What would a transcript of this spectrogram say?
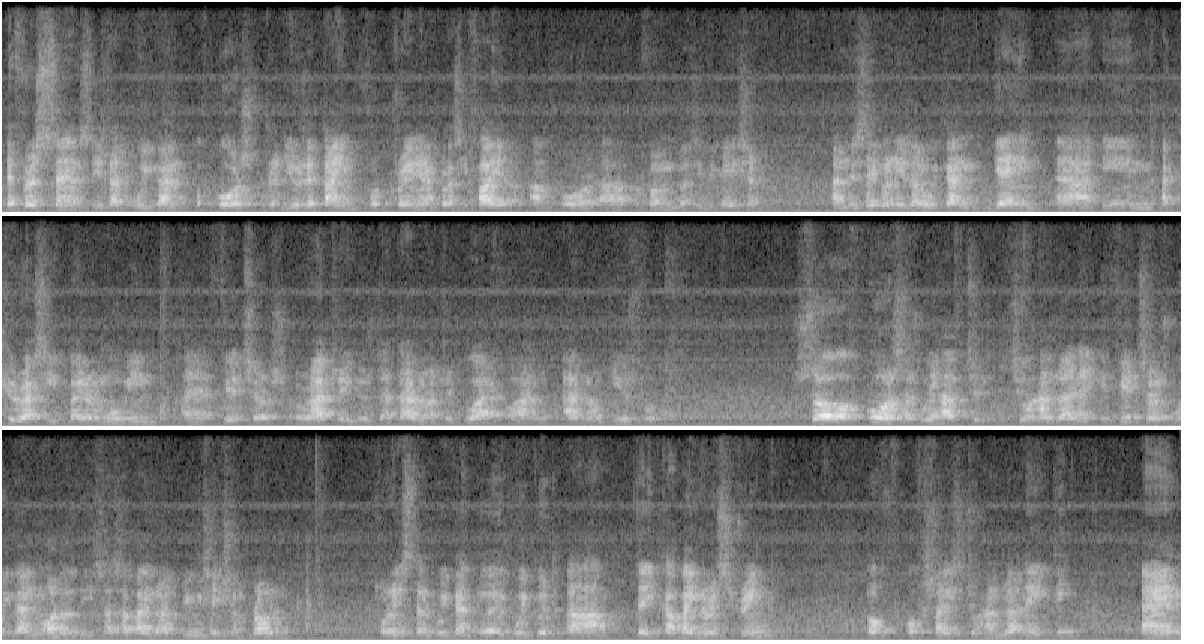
The first sense is that we can, of course, reduce the time for training a classifier and for uh, performing classification. And the second is that we can gain uh, in accuracy by removing uh, features or attributes that are not required or are not useful. So, of course, as we have 280 features, we can model this as a binary optimization problem. For instance, we, can, uh, we could uh, take a binary string of, of size 280 and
